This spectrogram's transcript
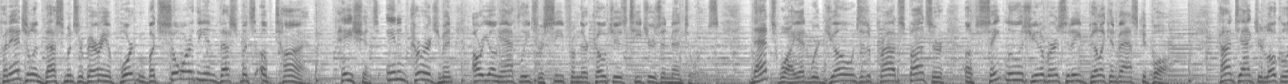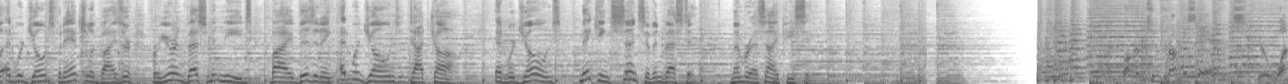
Financial investments are very important, but so are the investments of time, patience, and encouragement our young athletes receive from their coaches, teachers, and mentors. That's why Edward Jones is a proud sponsor of St. Louis University Billiken Basketball. Contact your local Edward Jones financial advisor for your investment needs by visiting edwardjones.com. Edward Jones, making sense of investing. Member SIPC.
